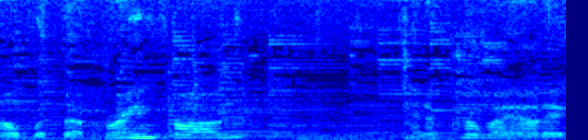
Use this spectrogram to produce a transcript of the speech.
help with that brain fog and a probiotic,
